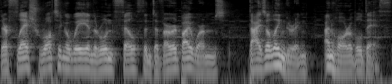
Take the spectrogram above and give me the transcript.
their flesh rotting away in their own filth and devoured by worms, dies a lingering and horrible death.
